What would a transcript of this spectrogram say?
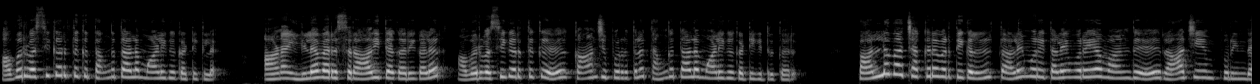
அவர் வசிக்கிறதுக்கு தங்கத்தால மாளிகை கட்டிக்கல. ஆனா இளவரசர் ஆதித்த கரிகாலர் அவர் வசிக்கிறதுக்கு காஞ்சிபுரத்துல தங்கத்தால மாளிகை கட்டிக்கிட்டு இருக்காரு. பல்லவ சக்கரவர்த்திகள் தலைமுறை தலைமுறையா வாழ்ந்து ராஜ்யம் புரிந்த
